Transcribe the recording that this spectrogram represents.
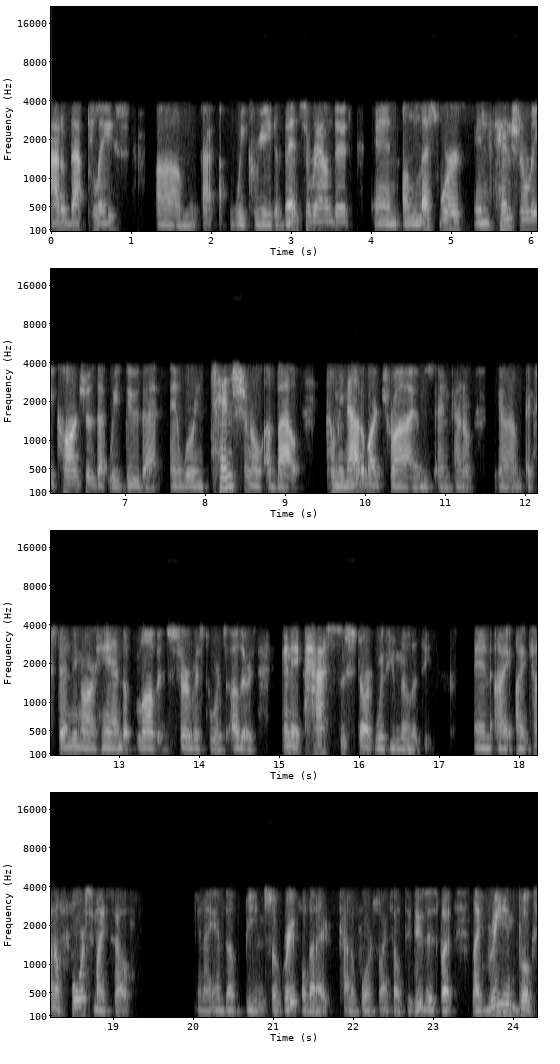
out of that place. Um, we create events around it, and unless we're intentionally conscious that we do that, and we're intentional about coming out of our tribes and kind of um, extending our hand of love and service towards others, and it has to start with humility and I, I kind of force myself and I end up being so grateful that I kind of force myself to do this. But like reading books,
